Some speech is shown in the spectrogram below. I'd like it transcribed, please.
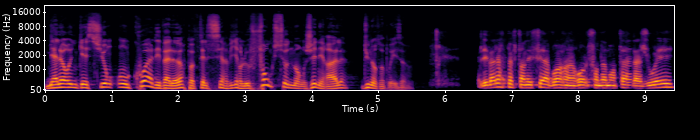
Mais alors une question, en quoi les valeurs peuvent-elles servir le fonctionnement général d'une entreprise? Les valeurs peuvent en effet avoir un rôle fondamental à jouer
